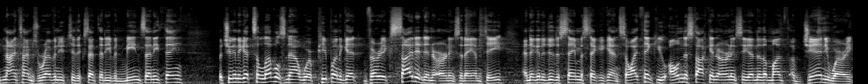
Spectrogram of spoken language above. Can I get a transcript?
nine times revenue to the extent that even means anything. But you're going to get to levels now where people are going to get very excited in earnings at AMD, and they're going to do the same mistake again. So I think you own the stock in earnings at the end of the month of January,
